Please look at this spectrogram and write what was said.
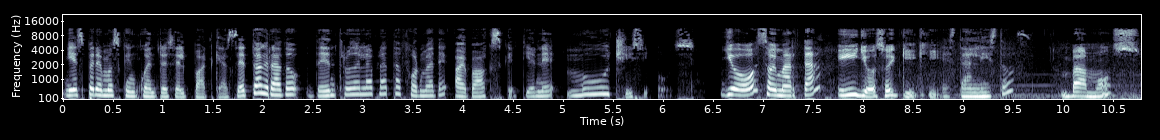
Y esperemos que encuentres el podcast de tu agrado dentro de la plataforma de iBox que tiene muchísimos. Yo soy Marta. Y yo soy Kiki. ¿Están listos? Vamos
